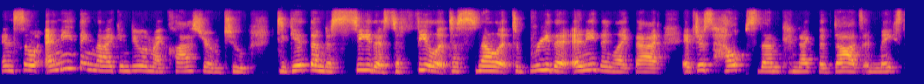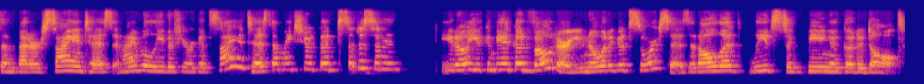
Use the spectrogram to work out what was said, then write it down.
And so anything that I can do in my classroom to, to get them to see this, to feel it, to smell it, to breathe it, anything like that, it just helps them connect the dots and makes them better scientists. And I believe if you're a good scientist, that makes you a good citizen you know you can be a good voter. You know what a good source is. It all leads to being a good adult.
